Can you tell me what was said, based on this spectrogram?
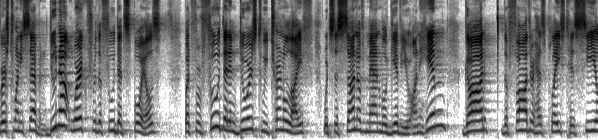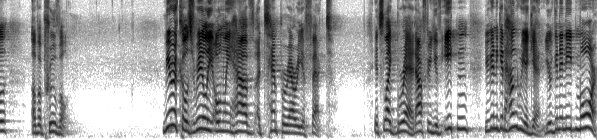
Verse 27 Do not work for the food that spoils, but for food that endures to eternal life, which the Son of Man will give you. On him, God the Father has placed his seal of approval. Miracles really only have a temporary effect. It's like bread. After you've eaten, you're going to get hungry again. You're going to need more.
